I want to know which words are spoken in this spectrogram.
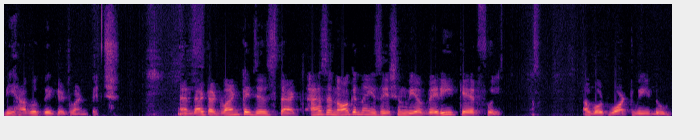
we have a big advantage. And that advantage is that as an organization, we are very careful about what we do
